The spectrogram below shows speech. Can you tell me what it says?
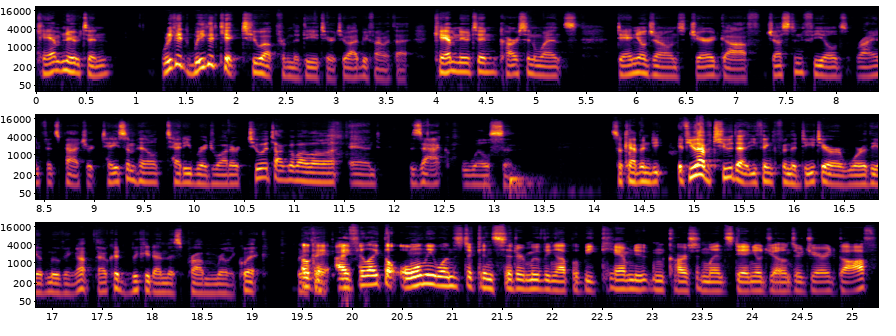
Cam Newton. We could we could kick two up from the D tier too. I'd be fine with that. Cam Newton, Carson Wentz, Daniel Jones, Jared Goff, Justin Fields, Ryan Fitzpatrick, Taysom Hill, Teddy Bridgewater, Tua Tagovailoa, and Zach Wilson. So Kevin, do, if you have two that you think from the D tier are worthy of moving up, that could we could end this problem really quick. What do you Okay? I feel like the only ones to consider moving up would be Cam Newton, Carson Wentz, Daniel Jones, or Jared Goff.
